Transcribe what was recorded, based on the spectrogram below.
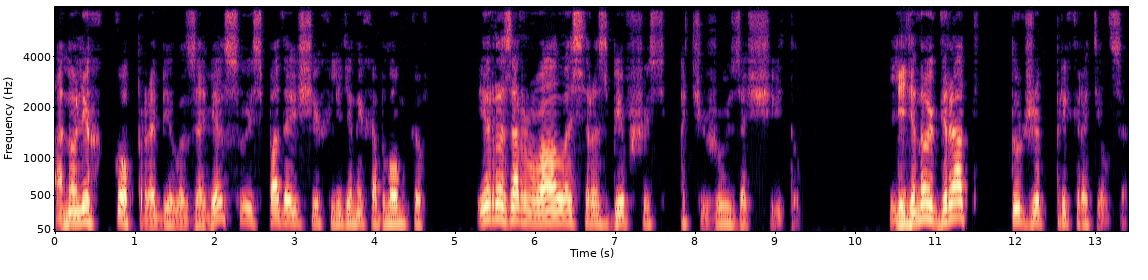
Оно легко пробило завесу из падающих ледяных обломков и разорвалось, разбившись о чужую защиту. Ледяной град тут же прекратился.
